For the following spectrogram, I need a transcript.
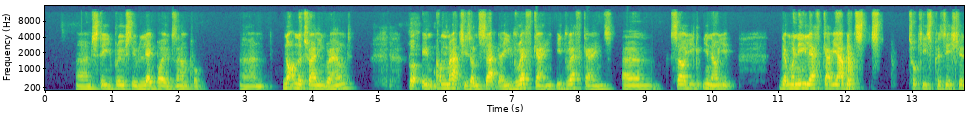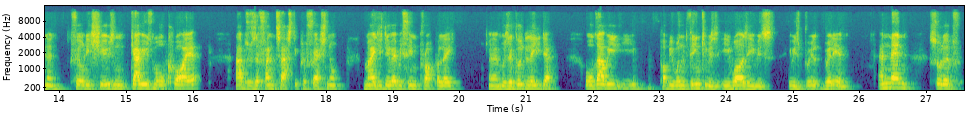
um, Steve Bruce who led by example, um, not on the training ground, but in on matches on Saturday, he'd ref game, he'd ref games. Um, so you you know you then when he left, Gary Ablett took his position and filled his shoes, and Gary was more quiet. Abs was a fantastic professional, made you do everything properly, um, was a good leader. Although he, you probably wouldn't think he was, he was, he was, he was brilliant. And then sort of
